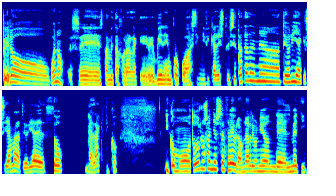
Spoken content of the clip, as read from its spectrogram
Pero, bueno, es eh, esta metáfora la que viene un poco a significar esto. Y se trata de una teoría que se llama la teoría del zoo galáctico, y como todos los años se celebra una reunión del METI,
